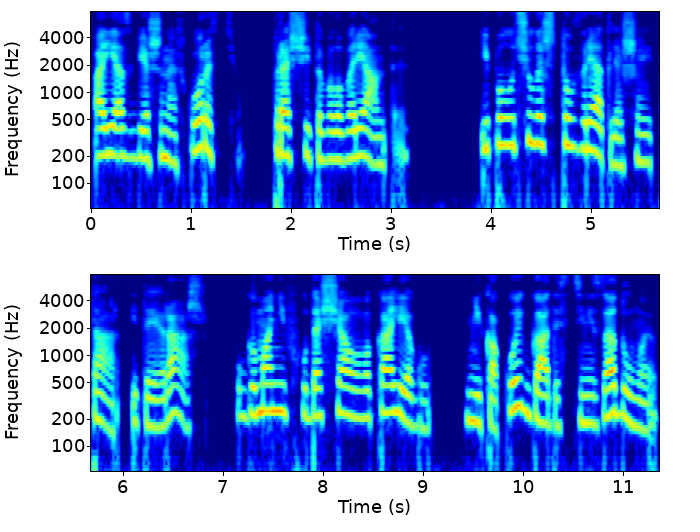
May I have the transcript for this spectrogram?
а я с бешеной скоростью просчитывала варианты. И получилось, что вряд ли Шейтар и Тейраж, угомонив худощавого коллегу, никакой гадости не задумают.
